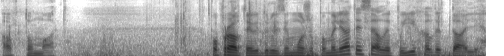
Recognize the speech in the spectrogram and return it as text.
автомат. Поправте, друзі, можу помилятися, але поїхали далі.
